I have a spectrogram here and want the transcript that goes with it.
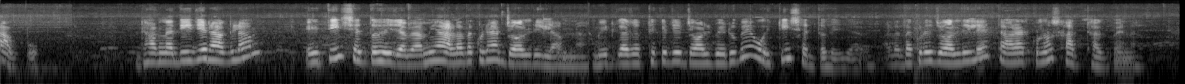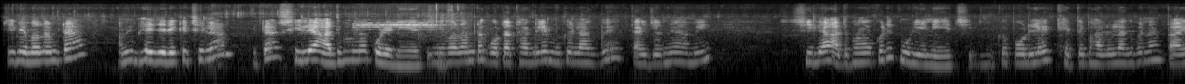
রাখব। ঢাকনা দিয়ে যে রাখলাম এইটি সেদ্ধ হয়ে যাবে। আমি আলাদা করে আর জল দিলাম না। বিট গাজর থেকে যে জল বেরোবে ওইটি সেদ্ধ হয়ে যাবে। আলাদা করে জল দিলে তার আর কোনো স্বাদ থাকবে না। চিনে বাদামটা আমি ভেজে রেখেছিলাম। এটা শিলে আধ ভাঙা করে নিয়েছি। চিনে বাদামটা গোটা থাকলে মুখে লাগবে, তাই জন্য আমি শিলে আধ ভাঙা করে কুড়িয়ে নিয়েছি। মুখে পড়লে খেতে ভালো লাগবে না, তাই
